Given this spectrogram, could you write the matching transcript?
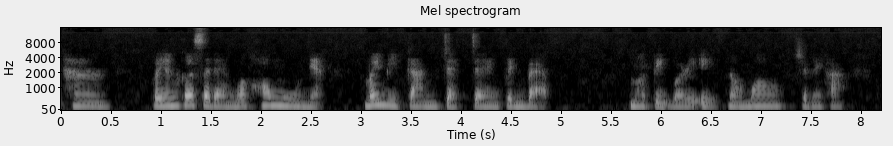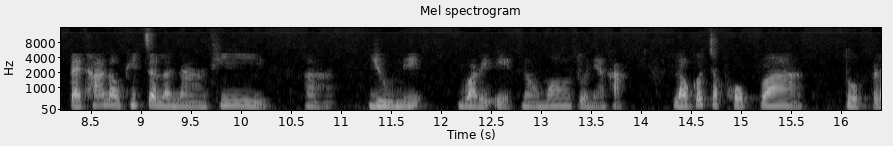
0.05 เพราะฉะนั้นก็แสดงว่าข้อมูลเนี่ยไม่มีการแจกแจงเป็นแบบ multivariate normal ใช่ไหมคะ แต่ถ้าเราพิจารณาที่ univariate normal ตัวนี้ค่ะ เราก็จะพบว่าตัวแปร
